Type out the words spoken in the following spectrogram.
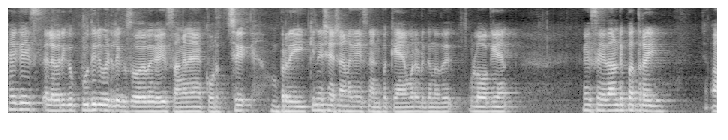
ഹേ ഗൈസ് എല്ലാവർക്കും പുതിയൊരു വീട്ടിലേക്ക് സ്വാഗതം. ഗൈസ് അങ്ങനെ കുറച്ച് ബ്രേക്കിന് ശേഷമാണ് ഗൈസ് ഞാനിപ്പോൾ ക്യാമറ എടുക്കുന്നത് വ്ളോഗ് ചെയ്യാൻ. ഗൈസ് ഏതാണ്ട് ഇപ്പോൾ അത്രയും ആ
